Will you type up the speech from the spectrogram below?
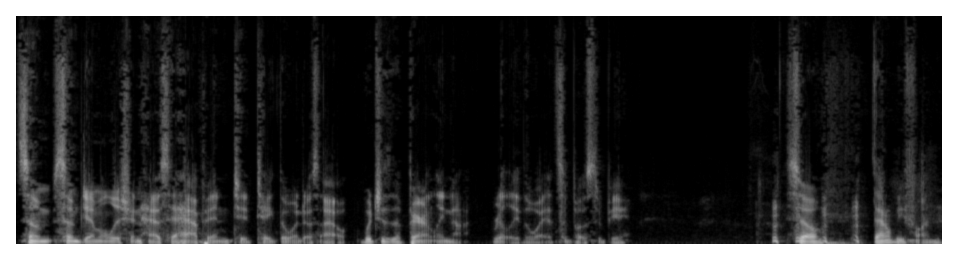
some some demolition has to happen to take the windows out, which is apparently not really the way it's supposed to be. So that'll be fun.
